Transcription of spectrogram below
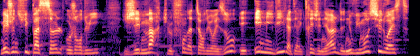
Mais je ne suis pas seul aujourd'hui. J'ai Marc, le fondateur du réseau, et Émilie, la directrice générale de Novimo Sud-Ouest.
